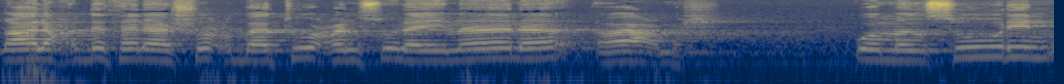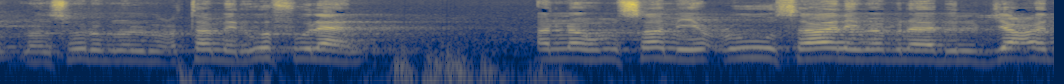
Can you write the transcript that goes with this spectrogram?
qala xadaanaa shucbatu can sulaymana acmash wamansuuri mansuur bn lmuctamir wafulan anahum samicuu salima bna abiljacd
